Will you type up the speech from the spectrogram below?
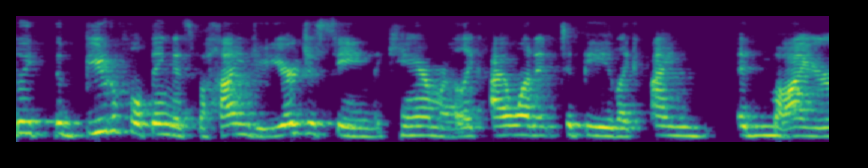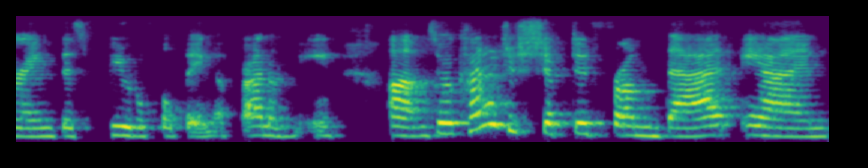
like the beautiful thing is behind you. You're just seeing the camera. Like I want it to be like I'm admiring this beautiful thing in front of me. Um, so it kind of just shifted from that, and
